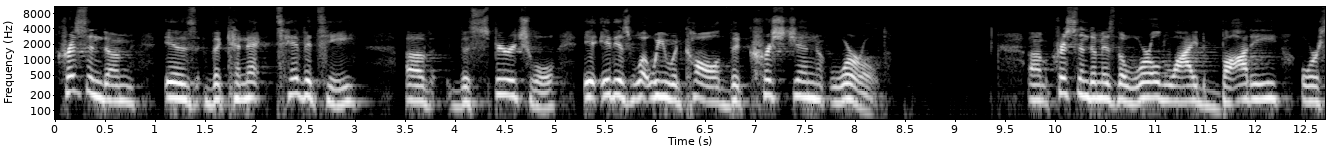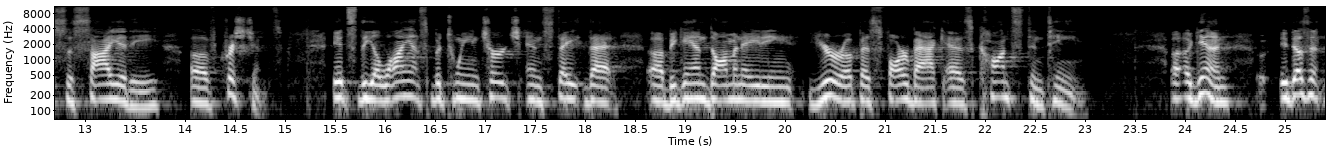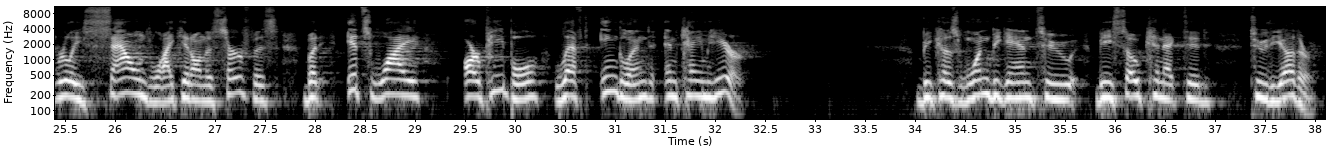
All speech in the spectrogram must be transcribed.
Christendom is the connectivity of the spiritual, it, it is what we would call the Christian world. Um, Christendom is the worldwide body or society of Christians. It's the alliance between church and state that uh, began dominating Europe as far back as Constantine. Uh, again, it doesn't really sound like it on the surface, but it's why our people left England and came here. Because one began to be so connected to the other.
